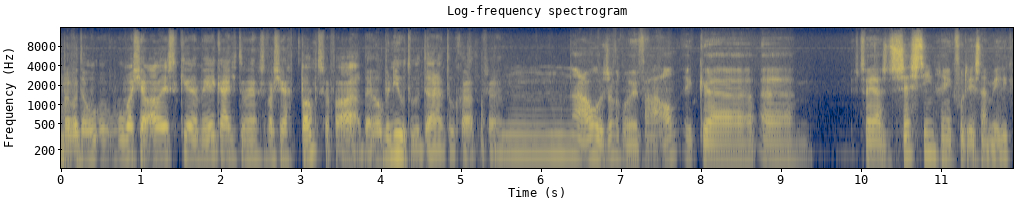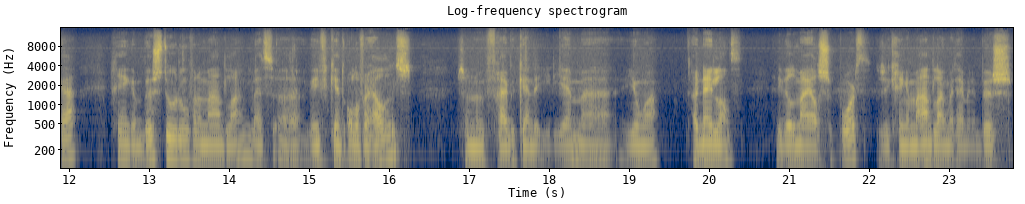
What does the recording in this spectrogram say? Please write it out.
Maar wat, hoe, was jouw allereerste keer in Amerika? Toen was je echt pumped? Zo van, ah, ben wel benieuwd hoe het daar aan toe gaat. Of zo. Mm, nou, dat is ook nog wel weer een verhaal. Ik, eh, ehm, in 2016 ging ik voor het eerst naar Amerika. Ging ik een bustour doen van een maand lang met, eh, ik weet je kent Oliver Heldens. Zo'n vrij bekende EDM-jongen uit Nederland. Die wilde mij als support. Dus ik ging een maand lang met hem in een bus.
